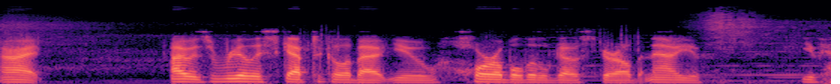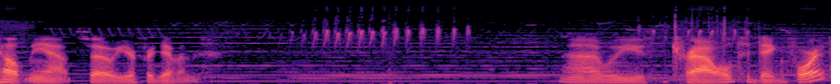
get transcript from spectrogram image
All right. I was really skeptical about you, horrible little ghost girl, but now you've you've helped me out, so you're forgiven. Uh, we'll use the trowel to dig for it.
